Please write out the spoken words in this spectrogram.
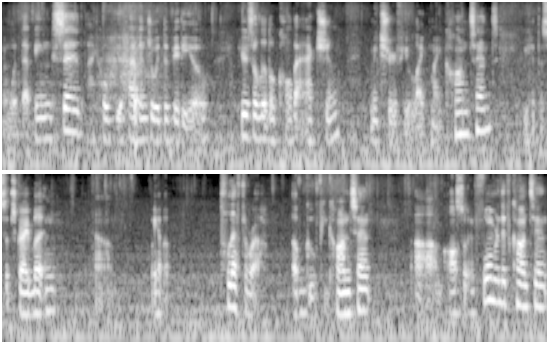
And with that being said, I hope you have enjoyed the video. Here's a little call to action. Make sure if you like my content, you hit the subscribe button. Um, we have a plethora of goofy content, um, also informative content,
